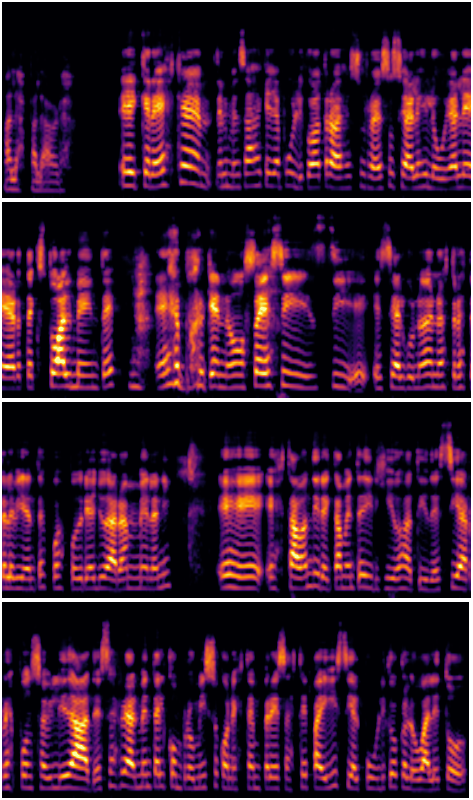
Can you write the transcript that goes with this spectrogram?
a las palabras. Eh, ¿Crees que el mensaje que ella publicó a través de sus redes sociales, y lo voy a leer textualmente, eh, porque no sé si, si, eh, si alguno de nuestros televidentes pues, podría ayudar a Melanie, eh, estaban directamente dirigidos a ti? Decía, responsabilidad, ese es realmente el compromiso con esta empresa, este país y el público que lo vale todo.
